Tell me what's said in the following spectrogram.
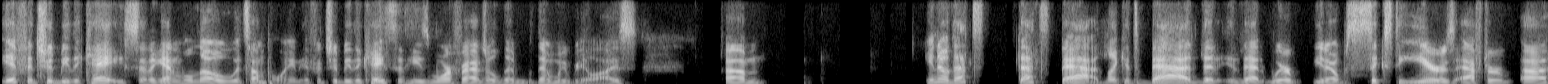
if it should be the case, and again, we'll know at some point if it should be the case that he's more fragile than than we realize. Um, you know, that's that's bad. Like it's bad that that we're you know 60 years after uh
